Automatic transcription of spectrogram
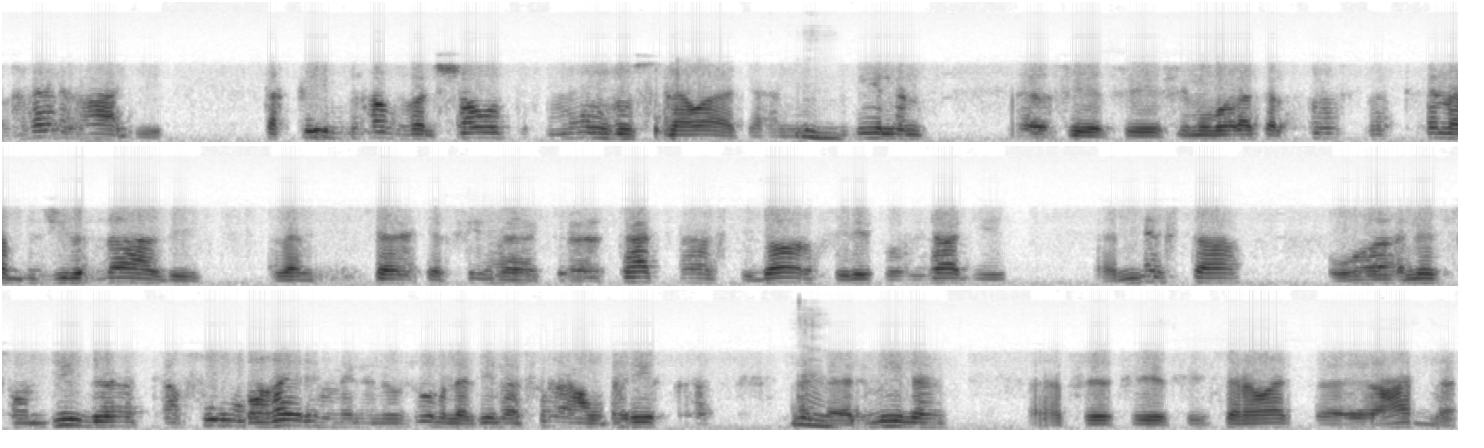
غير عادي. تقريبا أفضل شوط منذ سنوات يعني ميلان آه، في في في مباراة الأمس. كان بالجيل الذهبي الذي شارك فيها كاكا سيدورف فيليبو انزاجي نيستا ونيلسون ديدا كافو وغيرهم من النجوم الذين صنعوا فريق نعم. الميلان آه، في في في سنوات آه، عدنا.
